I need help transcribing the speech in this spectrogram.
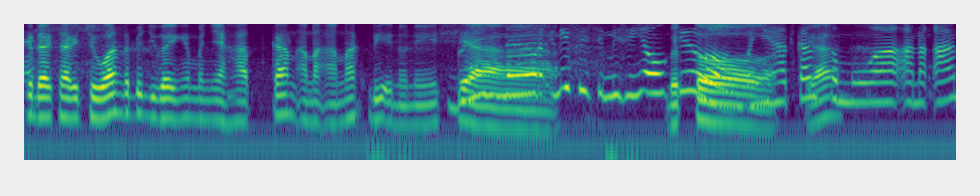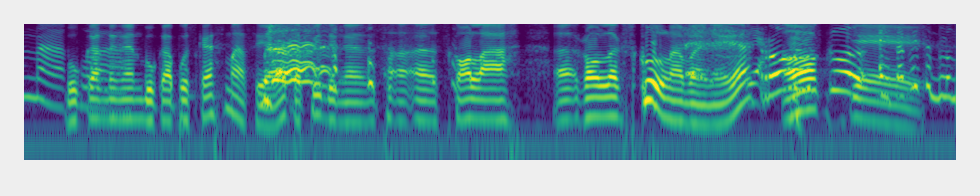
sekedar cari cuan tapi juga ingin menyehatkan anak-anak di Indonesia. Bener, ini visi misinya oke Betul, loh, menyehatkan ya. semua anak-anak. Bukan Wah. dengan buka puskesmas ya, tapi dengan eh, sekolah eh, roller school namanya ya. Roller Oke. school. Eh tapi sebelum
